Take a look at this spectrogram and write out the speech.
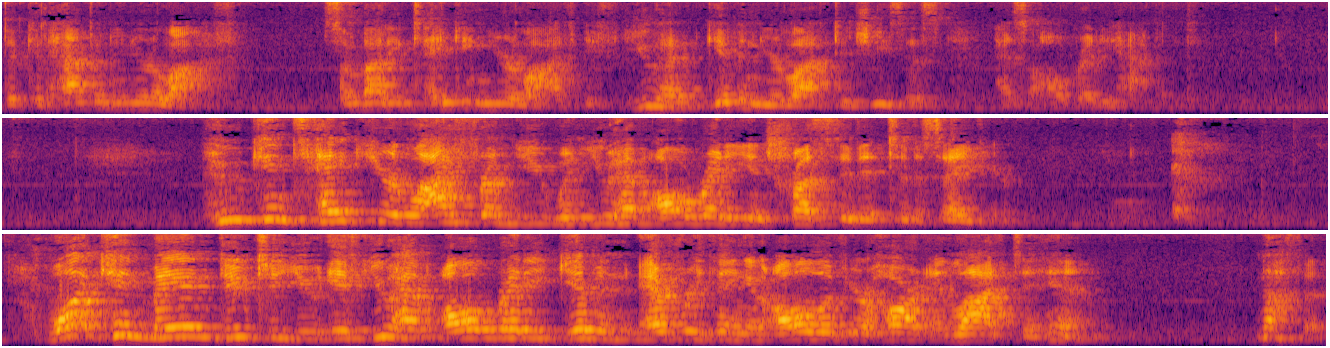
that could happen in your life, somebody taking your life, if you have given your life to Jesus, has already happened. Who can take your life from you when you have already entrusted it to the Savior? What can man do to you if you have already given everything and all of your heart and life to him? Nothing.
